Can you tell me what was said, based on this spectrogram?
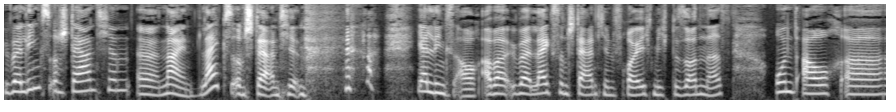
Über Links und Sternchen, äh, nein, Likes und Sternchen. ja, Links auch, aber über Likes und Sternchen freue ich mich besonders. Und auch, äh,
